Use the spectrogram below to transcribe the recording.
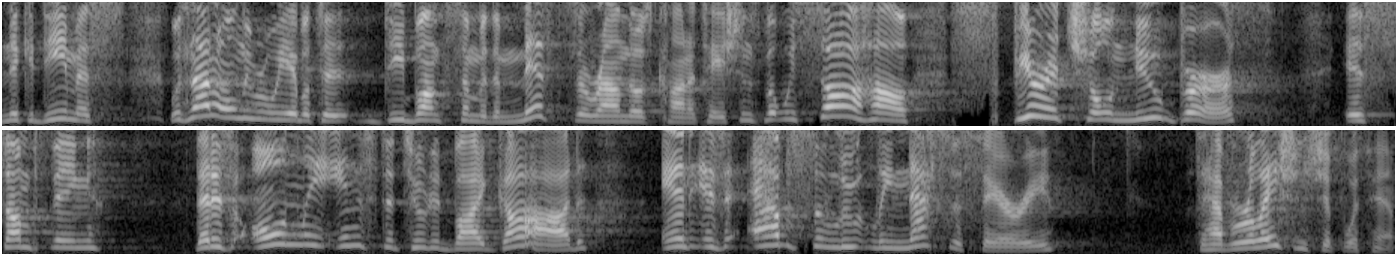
Nicodemus was not only were we able to debunk some of the myths around those connotations, but we saw how spiritual new birth is something that is only instituted by God and is absolutely necessary to have a relationship with Him.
